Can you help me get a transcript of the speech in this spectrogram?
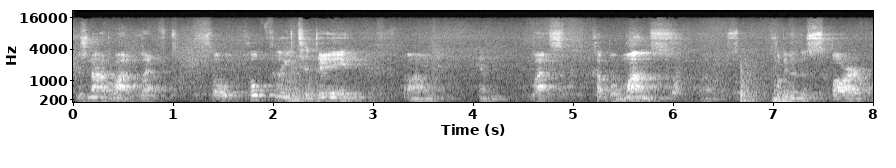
there's not a lot left. So hopefully today, um, and last couple months, uh, putting the spark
